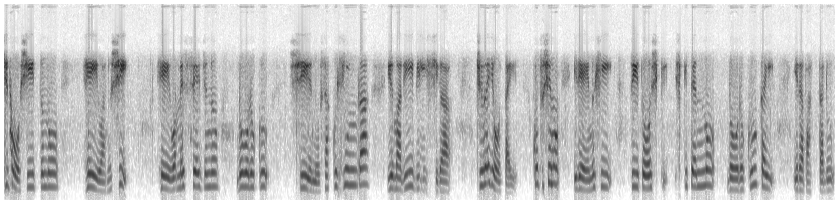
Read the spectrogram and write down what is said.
児童シートの平和の詩平和メッセージの朗読詩の作品がユマリービー氏が中英状態今年の慰霊の日追悼式式典の朗読会選ばったる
